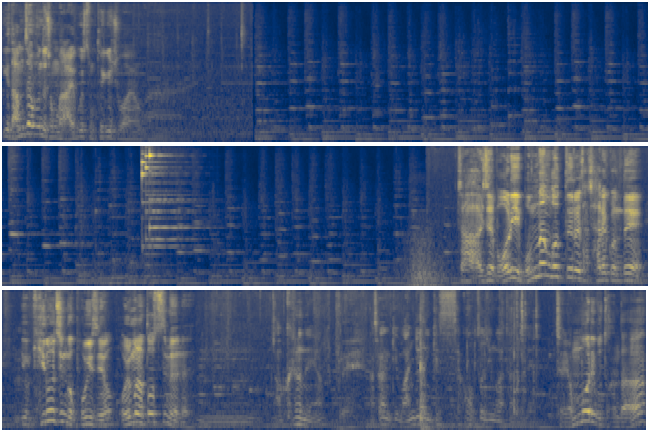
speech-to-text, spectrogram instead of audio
이게 남자분들 정말 알고 있으면 되게 좋아요. 자, 이제 머리 못난 것들을 다 자를 건데 이거 길어진 거 보이세요? 얼마나 떴으면은. 음, 아 그러네요. 네. 자, 약간 이렇게 완전 이렇게 싹 없어진 것 같았는데. 자 옆머리부터 간다.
